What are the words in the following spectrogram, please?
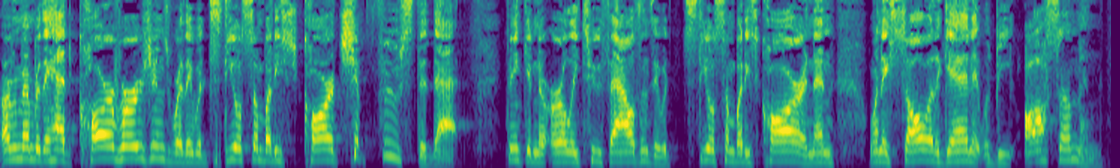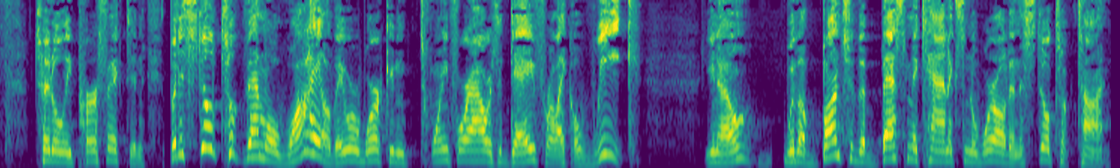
I remember they had car versions where they would steal somebody's car. Chip Foose did that think in the early 2000s, they would steal somebody's car and then when they saw it again, it would be awesome and totally perfect. And, but it still took them a while. They were working 24 hours a day for like a week, you know, with a bunch of the best mechanics in the world and it still took time.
